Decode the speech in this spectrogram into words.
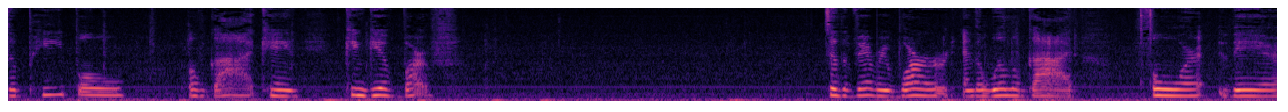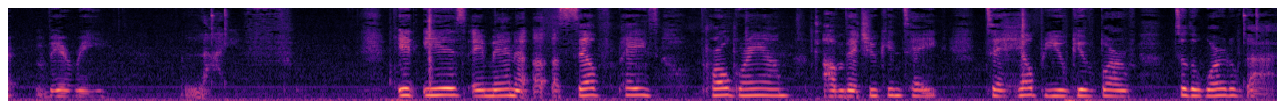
the people of God can can give birth to the very word and the will of God for their very life. It is, a, a self paced program um, that you can take to help you give birth to the word of God.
